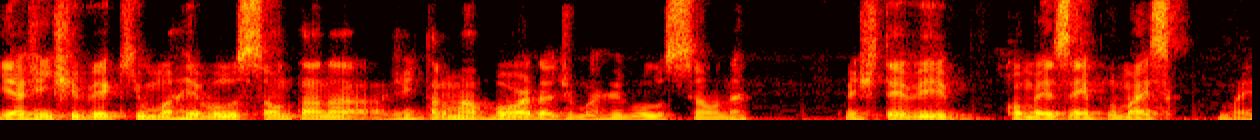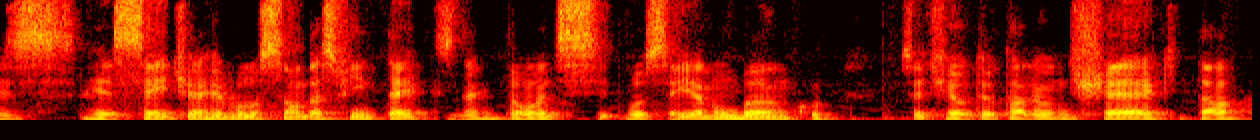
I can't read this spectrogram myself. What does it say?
E a gente vê que uma revolução está na. A gente está numa borda de uma revolução, né? A gente teve como exemplo mais, mais recente a revolução das fintechs, né? Então, antes você ia num banco, você tinha o teu talão de cheque e tal,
